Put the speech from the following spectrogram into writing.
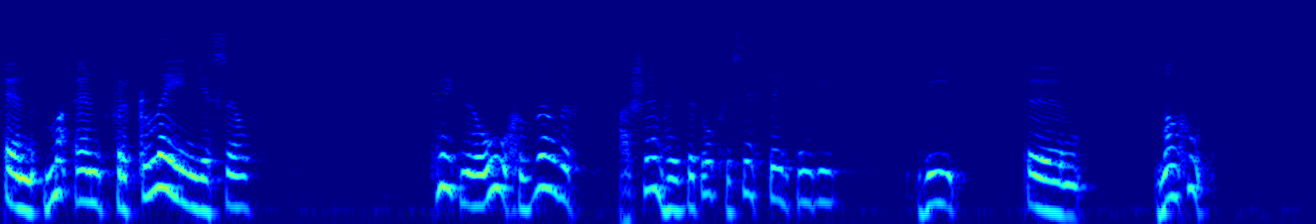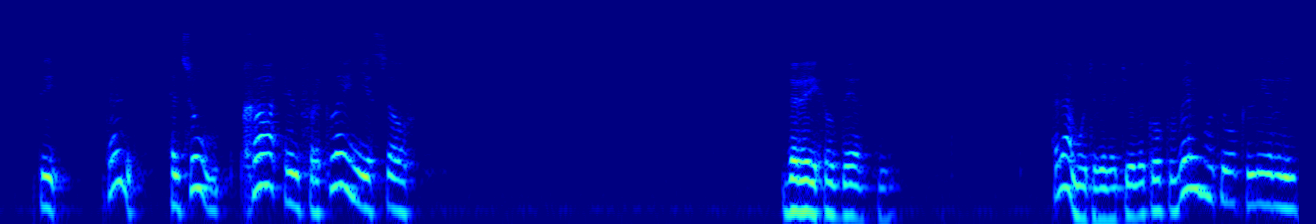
en, verklein jezelf. Kijk nou hoe geweldig, Hashem heeft het ook gezegd tegen die, die um, malgoed. Die, duidelijk, en zo ga en verklein jezelf de regel 13. En dan moeten we natuurlijk ook, wij moeten ook leerling,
